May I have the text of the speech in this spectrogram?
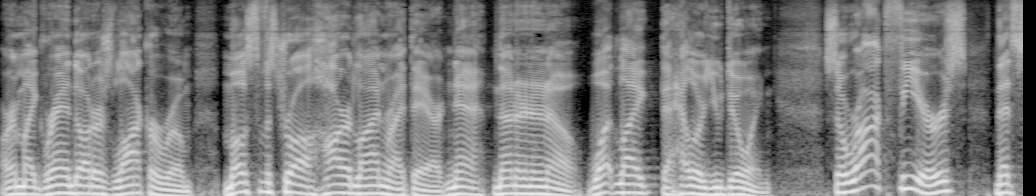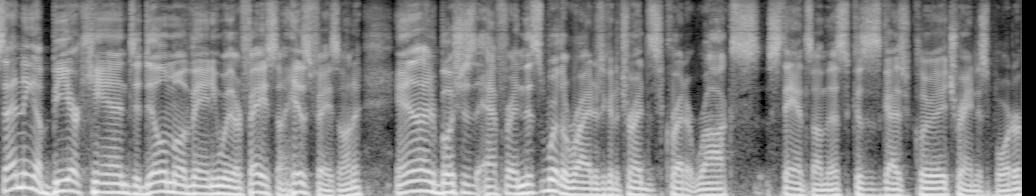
are in my granddaughter's locker room. Most of us draw a hard line right there. Nah, no, no, no, no. What like the hell are you doing? So Rock fears that sending a beer can to Dylan Mulvaney with her face on his face on it, and Anheuser-Busch's effort, and this is where the writer's going to try and discredit Rock's stance on this because this guy's clearly a trained supporter.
